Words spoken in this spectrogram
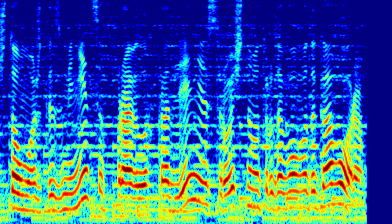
что может измениться в правилах продления срочного трудового договора,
